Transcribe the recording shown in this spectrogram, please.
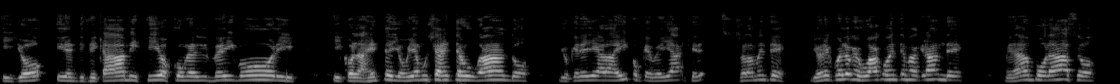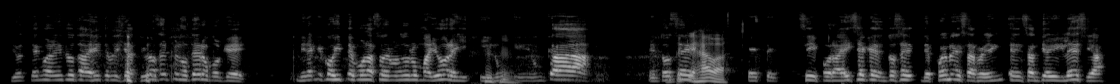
y yo identificaba a mis tíos con el béisbol y, y con la gente, yo veía mucha gente jugando, yo quería llegar ahí porque veía que solamente, yo recuerdo que jugaba con gente más grande, me daban bolazos, yo tengo la anécdota de gente que me decía, tú ibas a ser pelotero porque mira que cogiste bolazos de nosotros los mayores y, y y nunca, No te entonces... quejaba. Este, sí, por ahí sé que entonces después me desarrollé en, en Santiago Iglesia,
